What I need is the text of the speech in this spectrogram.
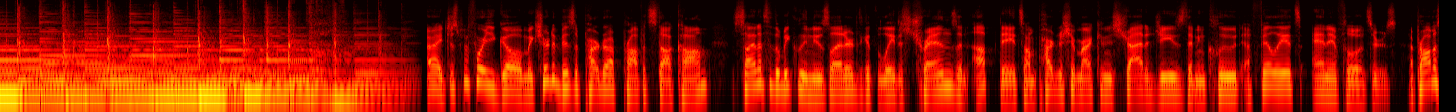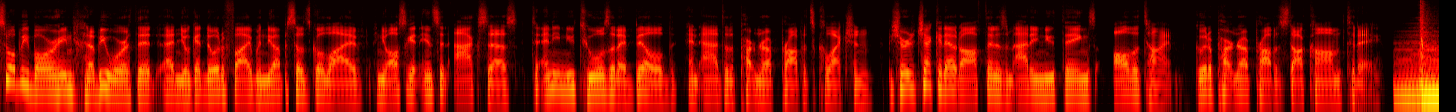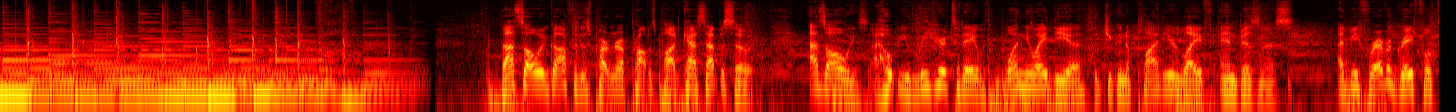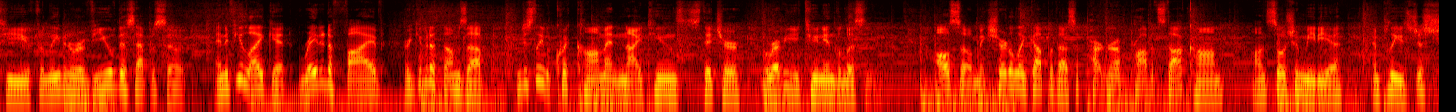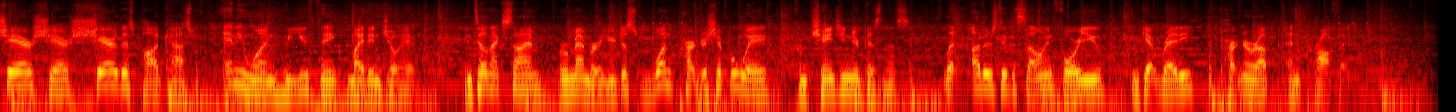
All right, just before you go, make sure to visit partnerupprofits.com. Sign up to the weekly newsletter to get the latest trends and updates on partnership marketing strategies that include affiliates and influencers. I promise it won't be boring, it'll be worth it, and you'll get notified when new episodes go live, and you'll also get instant access to any new tools that I build and add to the Partner Up Profits collection. Be sure to check it out often as I'm adding new things all the time. Go to partnerupprofits.com today. That's all we've got for this Partner Up Profits podcast episode. As always, I hope you leave here today with one new idea that you can apply to your life and business. I'd be forever grateful to you for leaving a review of this episode. And if you like it, rate it a 5 or give it a thumbs up and just leave a quick comment in iTunes, Stitcher, or wherever you tune in to listen. Also, make sure to link up with us at partnerupprofits.com on social media and please just share, share, share this podcast with anyone who you think might enjoy it. Until next time, remember you're just one partnership away from changing your business. Let others do the selling for you and get ready to partner up and profit.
